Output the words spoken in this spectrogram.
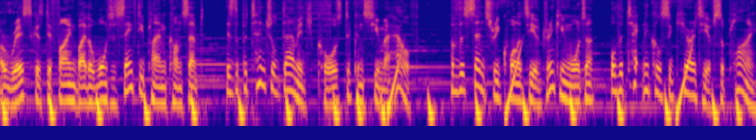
A risk as defined by the Water Safety Plan concept is the potential damage caused to consumer health, of the sensory quality of drinking water or the technical security of supply.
